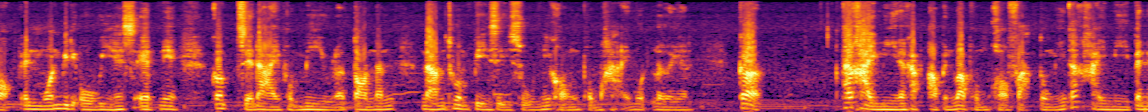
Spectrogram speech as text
ออกเป็นม้วนวิดีโอ VHS เนี่ยก็เสียดายผมมีอยู่แล้วตอนนั้นน้ำท่วมปี 40 นี่ของผมหายหมดเลย ก็ถ้าใครมีนะครับ เอาเป็นว่าผมขอฝากตรงนี้ถ้าใครมีเป็น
